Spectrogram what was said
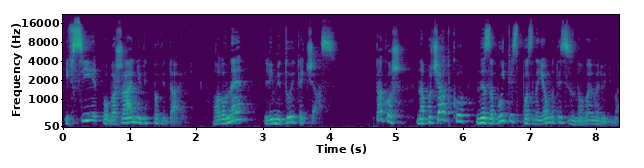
і всі по бажанню відповідають. Головне лімітуйте час. Також на початку не забудьтесь познайомитись з новими людьми.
